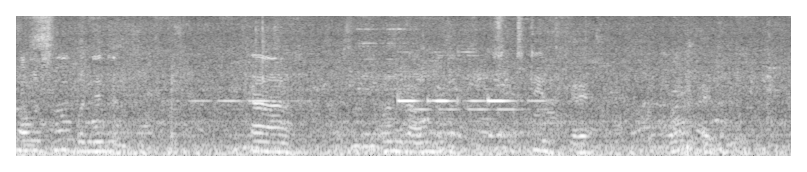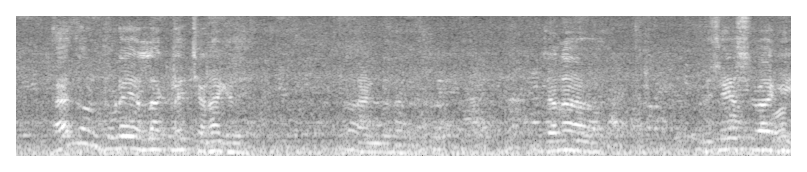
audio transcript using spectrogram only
ರೌಂಡ್ಸು ಬಂದಿದ್ದೇನೆ ಆ, ಒಂದು ರೌಂಡ್ ಇದ್ದೀನಿ ಆ್ಯಸ್ ಆನ್ ಟುಡೇ ಎಲ್ಲ ಕಡೆ ಚೆನ್ನಾಗಿದೆ. ಆ್ಯಂಡ್ ಜನ ವಿಶೇಷವಾಗಿ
